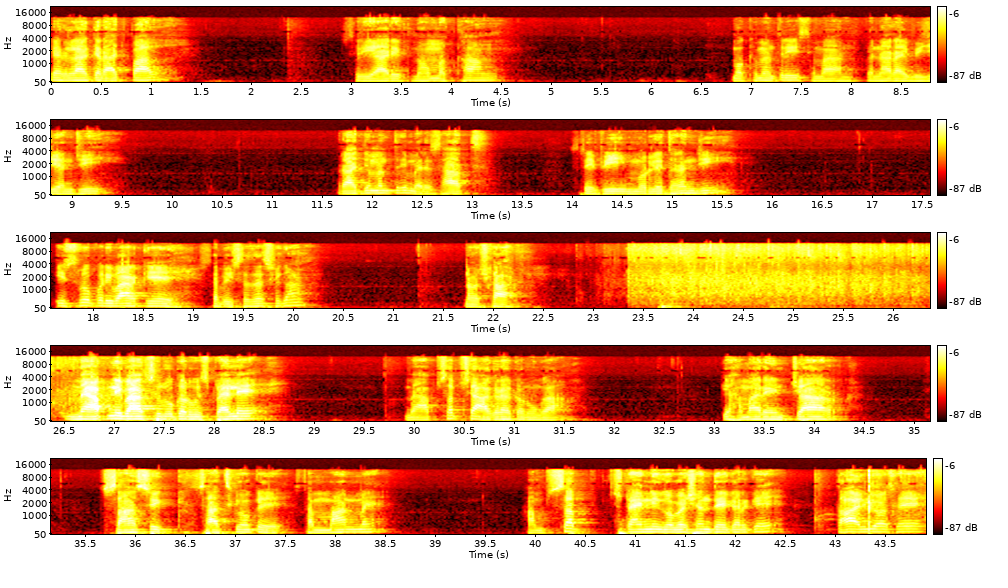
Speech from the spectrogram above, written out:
केरला के राज्यपाल श्री आरिफ मोहम्मद खान, मुख्यमंत्री श्रीमान पिनाराई विजयन जी राज्य मंत्री मेरे साथ श्री वी मुरलीधरन जी, इसरो परिवार के सभी सदस्यगण, नमस्कार। मैं अपनी बात शुरू करूँ इस पहले। मैं आप सबसे आग्रह करूँगा कि हमारे इन चार साहसिक साथियों के सम्मान में हम सब स्टैंडिंग ओवेशन दे करके तालियों से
